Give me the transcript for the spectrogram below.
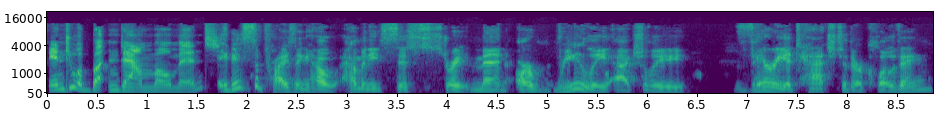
into a button down moment. It is surprising how how many cis straight men are really actually very attached to their clothing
